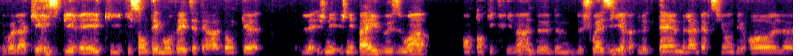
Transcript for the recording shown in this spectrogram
voilà, qui respirait, qui, qui sentait mauvais, etc. Donc, euh, je n'ai pas eu besoin, en tant qu'écrivain, de, de, choisir le thème, l'inversion des rôles, euh,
